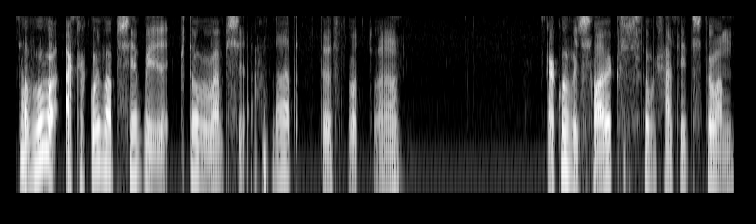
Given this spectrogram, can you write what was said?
того, а какой вообще вы, кто вы вообще, да, то, есть вот, э, какой вы человек, что вы хотите, что вам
